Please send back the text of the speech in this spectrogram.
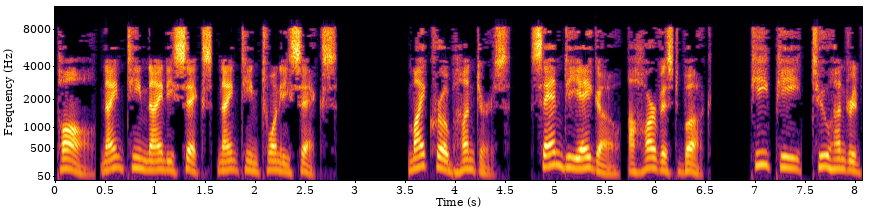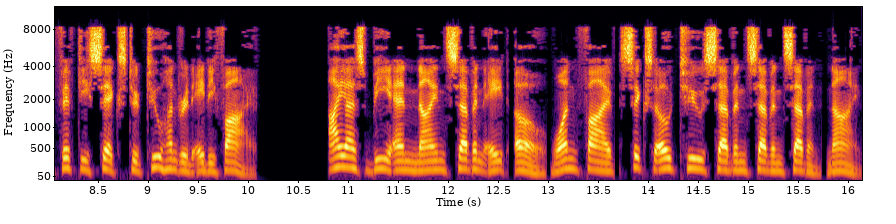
Paul 1996 Microbe Hunters. San Diego, A Harvest Book. pp. 256–285. ISBN 978-0-15-602777-9.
